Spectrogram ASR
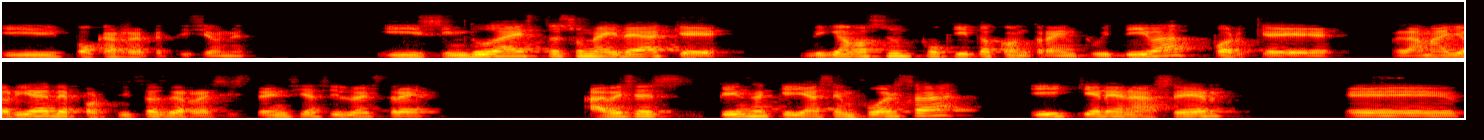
y pocas repeticiones. Y sin duda esto es una idea que, digamos, es un poquito contraintuitiva porque la mayoría de deportistas de resistencia silvestre a veces piensan que ya hacen fuerza y quieren hacer eh,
